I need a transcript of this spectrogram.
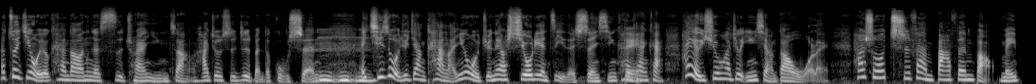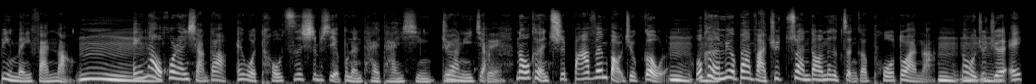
那最近我又看到那个四川营长，他就是日本的股神。嗯嗯，哎，其实我就这样看了，因为我觉得要修炼自己的身心，看看看。他有一句话就影响到我嘞，他说：“吃饭八。”八分饱，没病没烦恼。嗯，哎，那我忽然想到，哎，我投资是不是也不能太贪心？就像你讲，那我可能吃八分饱就够了。嗯，我可能没有办法去赚到那个整个波段呐。嗯，那我就觉得，哎，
